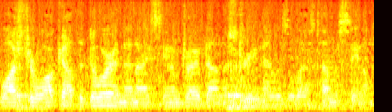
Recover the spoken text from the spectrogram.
watched her walk out the door, and then I seen him drive down the street, and that was the last time I seen him.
